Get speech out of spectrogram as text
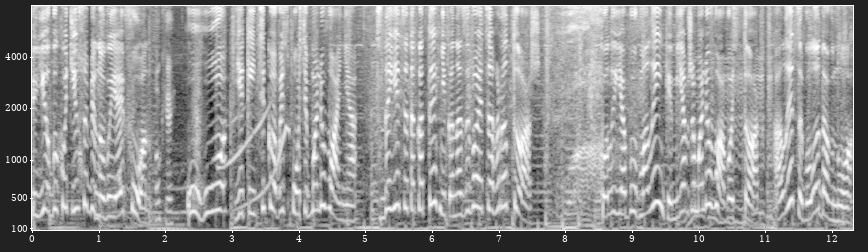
Я би хотів собі новий айфон. Okay. Ого, який цікавий спосіб малювання. Здається, така техніка називається гратаж. Коли я був маленьким, я вже малював ось так, але це було давно.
